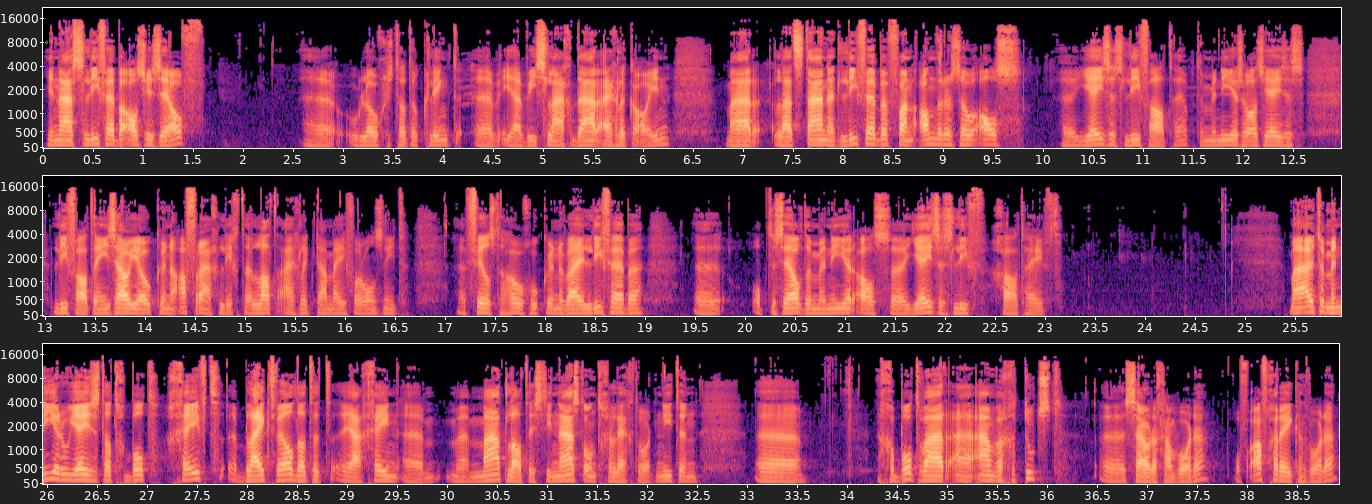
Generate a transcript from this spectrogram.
Je naast liefhebben als jezelf. Uh, hoe logisch dat ook klinkt, ja, wie slaagt daar eigenlijk al in? Maar laat staan het liefhebben van anderen zoals Jezus lief had. Hè, op de manier zoals Jezus lief had. En je zou je ook kunnen afvragen, ligt de lat eigenlijk daarmee voor ons niet veel te hoog? Hoe kunnen wij liefhebben op dezelfde manier als Jezus lief gehad heeft? Maar uit de manier hoe Jezus dat gebod geeft, eh, blijkt wel dat het ja, geen uh, maatlat is die naast ons gelegd wordt. Niet een, gebod waaraan we getoetst zouden gaan worden of afgerekend worden.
